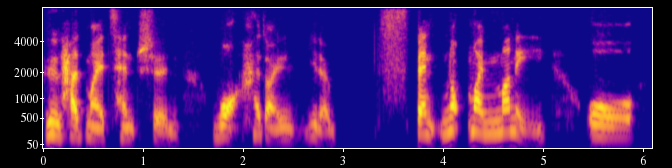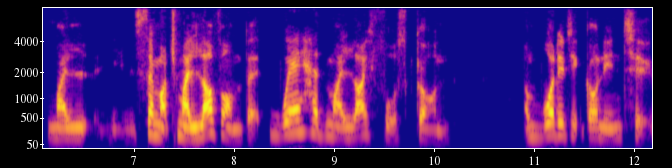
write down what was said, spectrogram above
who had my attention, what had I, you know, spent not my money or my so much my love on but where had my life force gone? And what had it gone into?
